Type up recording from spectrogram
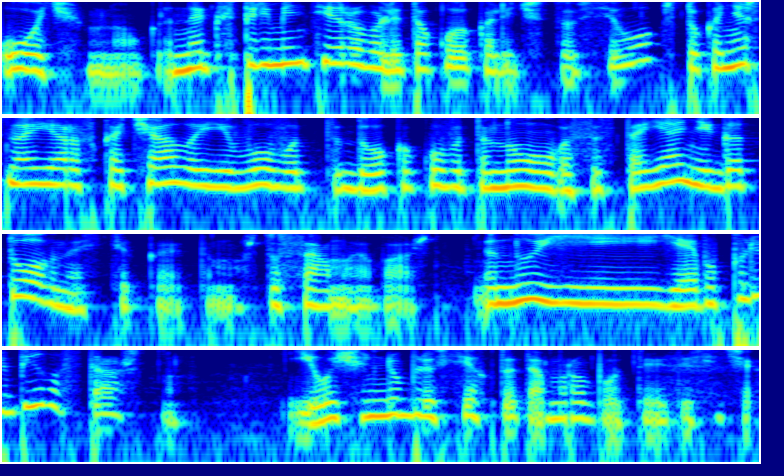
очень много. Наэкспериментировали такое количество всего, что, конечно, я раскачала его вот до какого-то нового состояния готовности к этому, что самое важное. Ну и я его полюбила страшно. И очень люблю всех, кто там работает и сейчас.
